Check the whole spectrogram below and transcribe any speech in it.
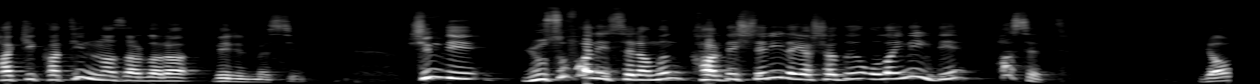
hakikatin nazarlara verilmesi. Şimdi Yusuf Aleyhisselam'ın kardeşleriyle yaşadığı olay neydi? Haset. Ya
